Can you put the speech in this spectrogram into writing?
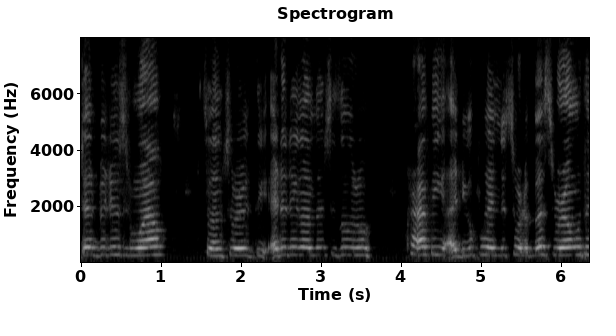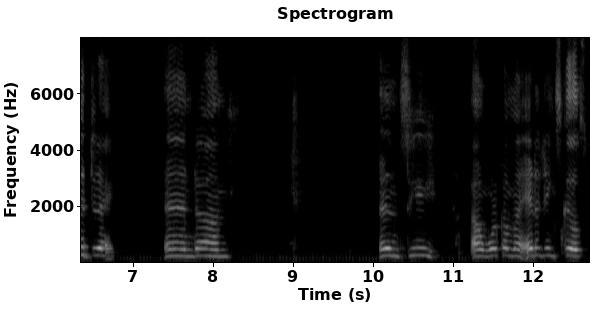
done videos in a while, so I'm sort of the editing on this is a little crappy. I do plan to sort of mess around with it today and um and see I'll work on my editing skills.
